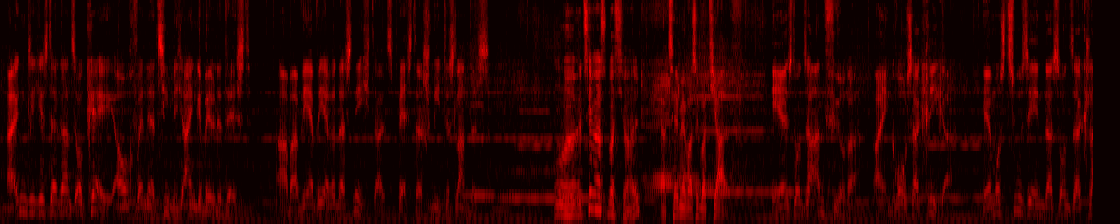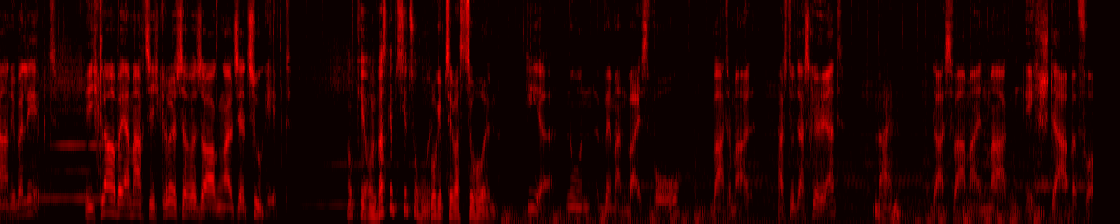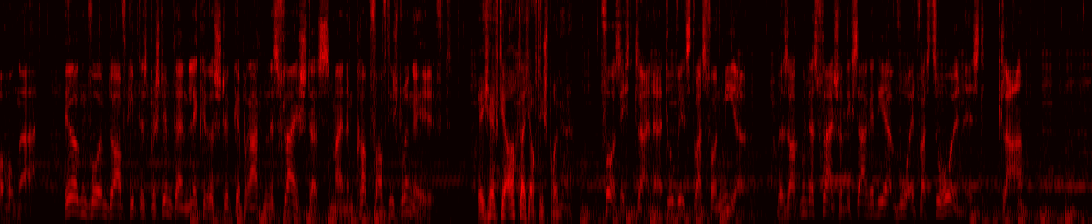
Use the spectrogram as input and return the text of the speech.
Eigentlich ist er ganz okay, auch wenn er ziemlich eingebildet ist. Aber wer wäre das nicht als bester Schmied des Landes? Äh, erzähl mir was über Tjald. Erzähl mir was über Tjalf. Er ist unser Anführer, ein großer Krieger. Er muss zusehen, dass unser Clan überlebt. Ich glaube, er macht sich größere Sorgen, als er zugibt. Okay, und was gibt's hier zu holen? Wo gibt's hier was zu holen? Hier, nun, wenn man weiß wo. Warte mal, hast du das gehört? Nein. Das war mein Magen. Ich sterbe vor Hunger. Irgendwo im Dorf gibt es bestimmt ein leckeres Stück gebratenes Fleisch, das meinem Kopf auf die Sprünge hilft. Ich helfe dir auch gleich auf die Sprünge. Vorsicht, Kleiner, du willst was von mir. Besorg mir das Fleisch und ich sage dir, wo etwas zu holen ist. Klar?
